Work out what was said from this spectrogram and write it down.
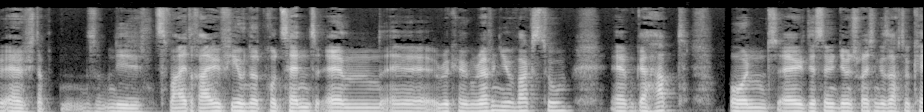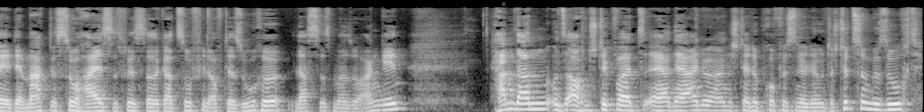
äh, ich glaube so um die zwei, drei, vierhundert Prozent ähm, äh, Recurring Revenue Wachstum äh, gehabt. Und äh, deswegen dementsprechend gesagt, okay, der Markt ist so heiß, es ist da gerade so viel auf der Suche, lasst es mal so angehen haben dann uns auch ein Stück weit äh, an der einen oder anderen Stelle professionelle Unterstützung gesucht,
